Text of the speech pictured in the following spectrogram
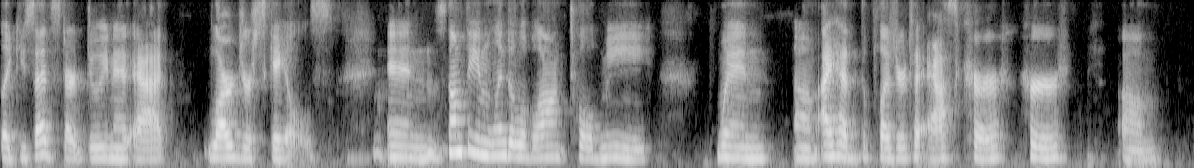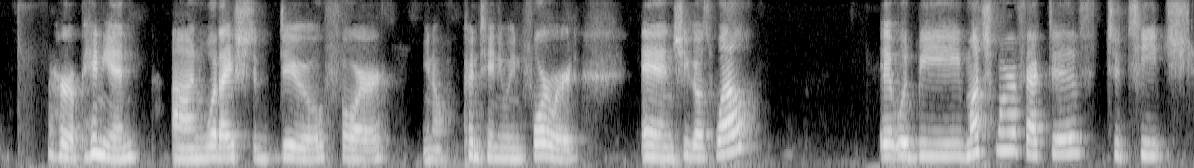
like you said, start doing it at larger scales. And something Linda LeBlanc told me when um, I had the pleasure to ask her her um, her opinion on what I should do for you know continuing forward, and she goes, "Well, it would be much more effective to teach.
